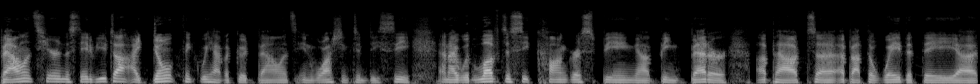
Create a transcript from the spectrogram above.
balance here in the state of Utah. I don't think we have a good balance in Washington D.C. and I would love to see Congress being uh, being better about uh, about the way that they uh,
